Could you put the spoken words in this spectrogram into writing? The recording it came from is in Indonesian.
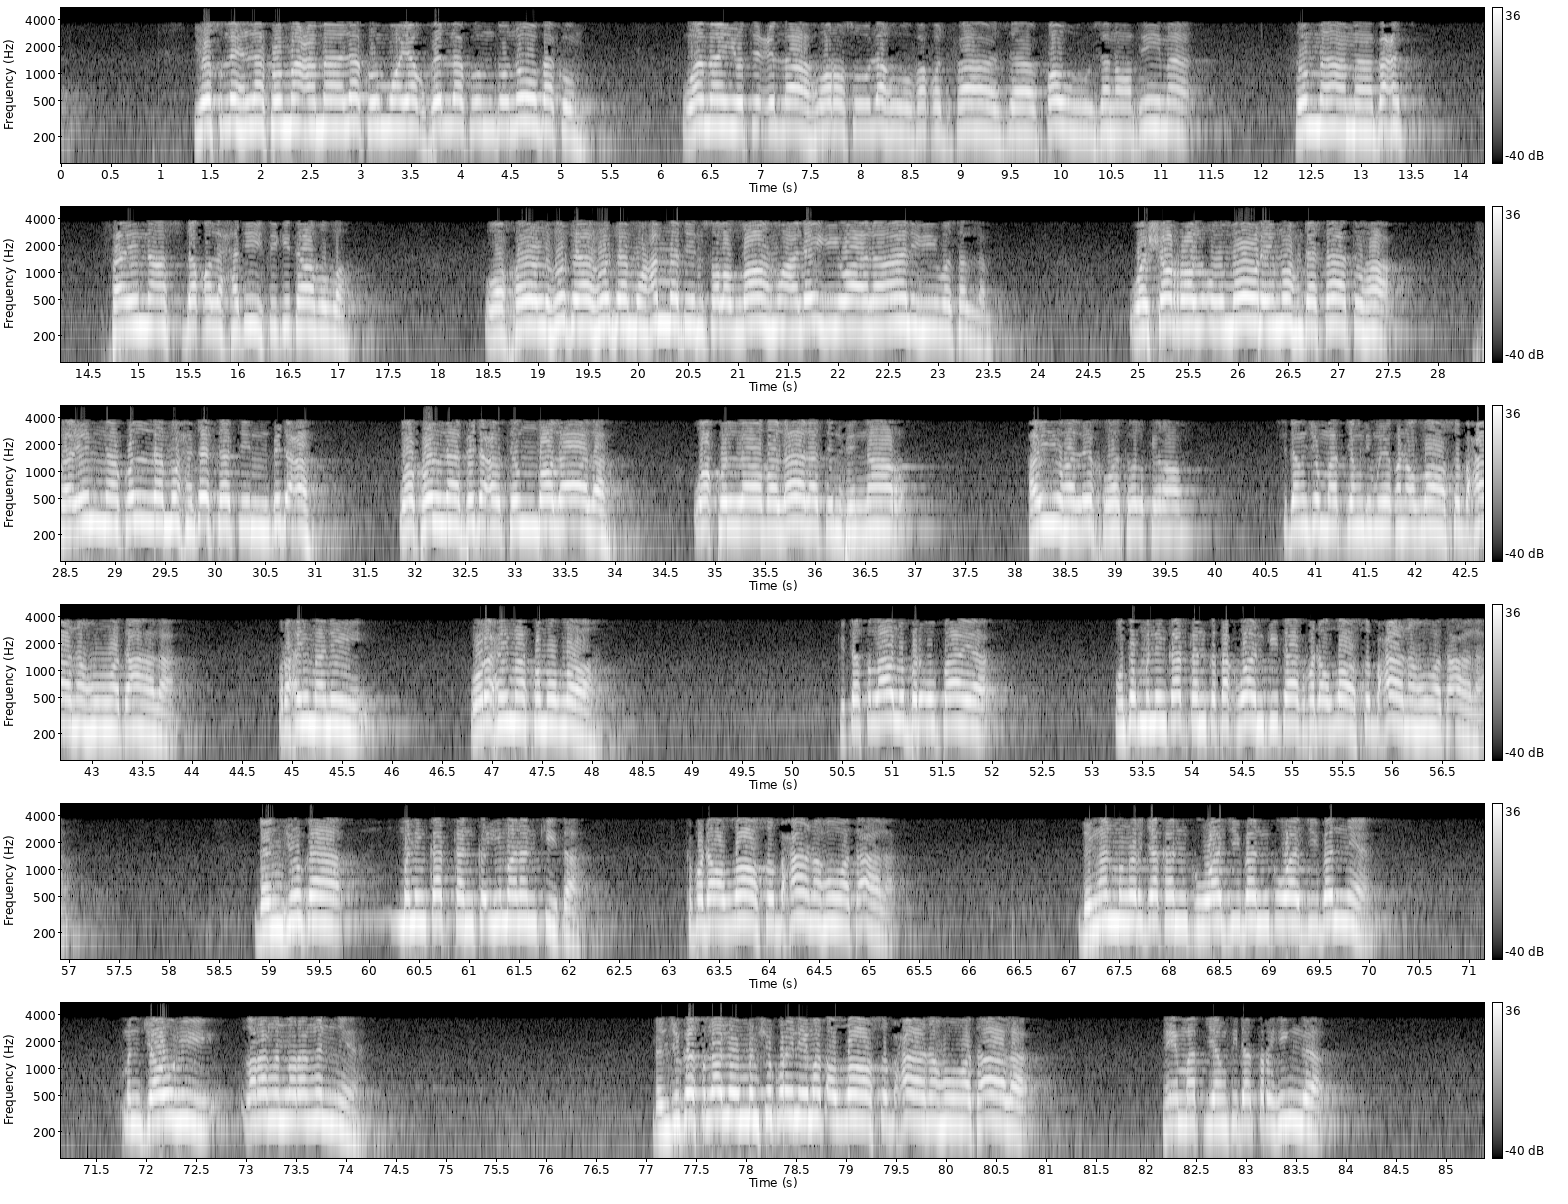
يصلح لكم أعمالكم ويغفر لكم ذنوبكم ومن يطع الله ورسوله فقد فاز فوزا عظيما. ثم أما بعد فإن أصدق الحديث كتاب الله وخير الهدى هدى محمد صلى الله عليه وعلى آله وسلم وشر الأمور محدثاتها فإن كل محدثة بدعة وكل بدعة ضلالة وكل ضلالة في النار أيها الإخوة الكرام Sidang Jumat yang dimuliakan Allah Subhanahu wa taala. Rahimani wa rahimakumullah. Kita selalu berupaya untuk meningkatkan ketakwaan kita kepada Allah Subhanahu wa taala. Dan juga meningkatkan keimanan kita kepada Allah Subhanahu wa taala. Dengan mengerjakan kewajiban-kewajibannya menjauhi larangan-larangannya dan juga selalu mensyukuri nikmat Allah Subhanahu wa taala nikmat yang tidak terhingga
